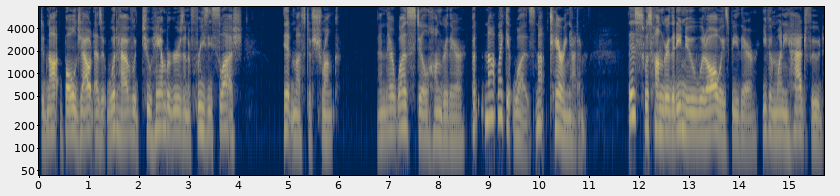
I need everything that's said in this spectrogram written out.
did not bulge out as it would have with two hamburgers and a freezy slush. It must have shrunk. And there was still hunger there, but not like it was, not tearing at him. This was hunger that he knew would always be there, even when he had food.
